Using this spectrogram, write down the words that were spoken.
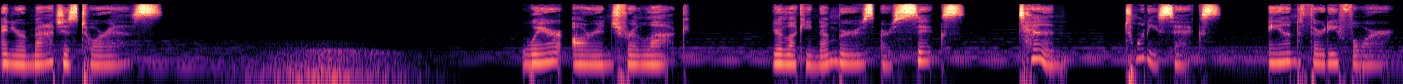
and your match is Taurus. Wear orange for luck. Your lucky numbers are 6, 10, 26, and 34.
